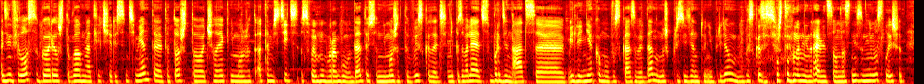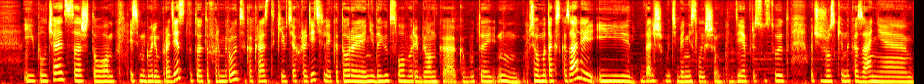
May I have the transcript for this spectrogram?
Один философ говорил, что главное отличие ресентимента — это то, что человек не может отомстить своему врагу, да, то есть он не может это высказать, не позволяет субординация или некому высказывать, да, но мы же к президенту не придем высказать все, что нам не нравится, он нас не, не услышит. И получается, что если мы говорим про детство, то это формируется как раз-таки у тех родителей, которые не дают слова ребенка, как будто, ну, все, мы так сказали, и дальше мы тебя не слышим, где присутствуют очень жесткие наказания,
